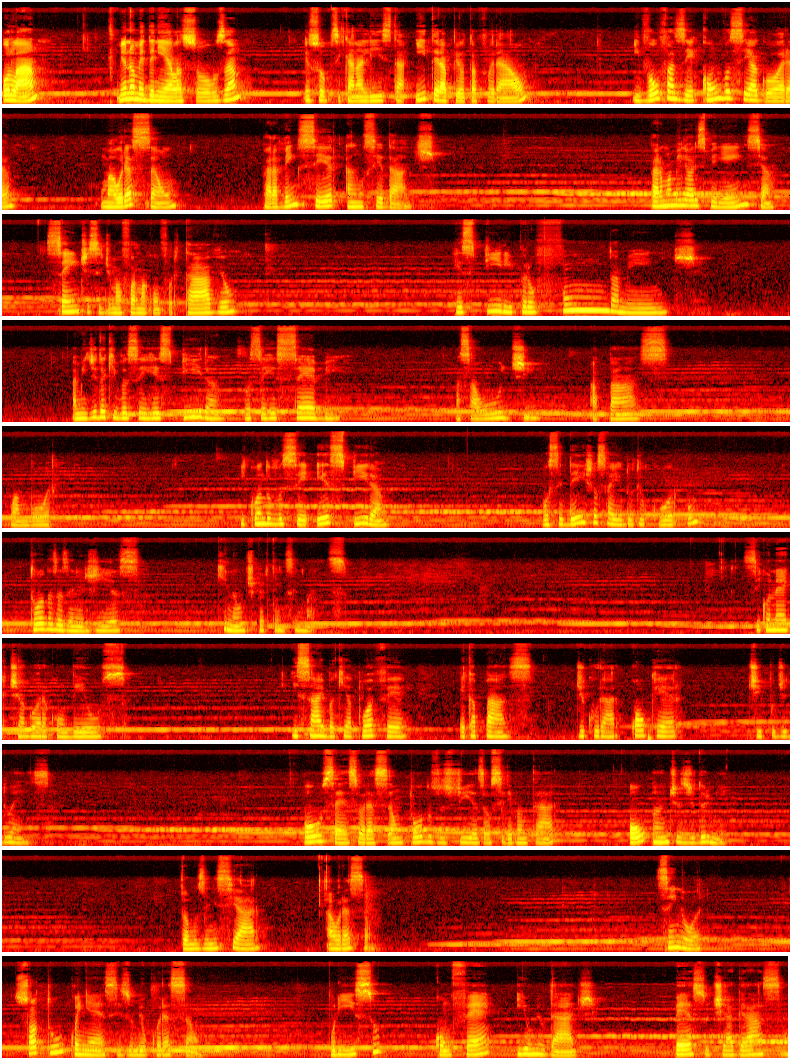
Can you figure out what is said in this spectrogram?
Olá, meu nome é Daniela Souza, eu sou psicanalista e terapeuta floral e vou fazer com você agora uma oração para vencer a ansiedade. Para uma melhor experiência, sente-se de uma forma confortável Respire profundamente. À medida que você respira, você recebe a saúde, a paz, o amor. E quando você expira, você deixa sair do teu corpo todas as energias que não te pertencem mais. Se conecte agora com Deus e saiba que a tua fé é capaz de curar qualquer tipo de doença. Ouça essa oração todos os dias ao se levantar ou antes de dormir. Vamos iniciar a oração. Senhor, só tu conheces o meu coração. Por isso, com fé e humildade, peço-te a graça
